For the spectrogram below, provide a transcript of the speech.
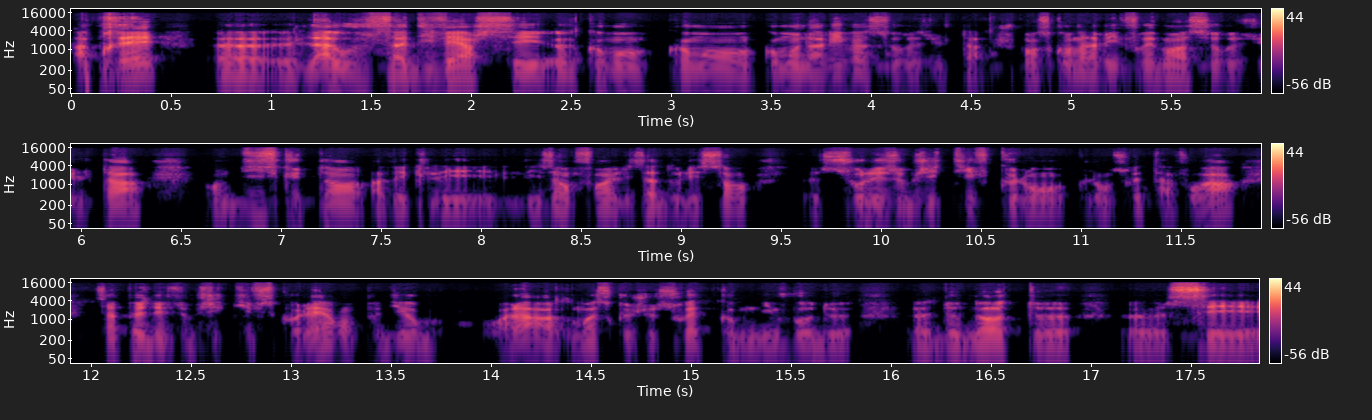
Après, euh, là où ça diverge, c'est comment, comment, comment on arrive à ce résultat. Je pense qu'on arrive vraiment à ce résultat en discutant avec les, les enfants et les adolescents sur les objectifs que l'on souhaite avoir. Ça peut être des objectifs scolaires, on peut dire, voilà, moi ce que je souhaite comme niveau de, de notes, c'est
